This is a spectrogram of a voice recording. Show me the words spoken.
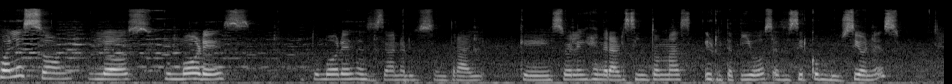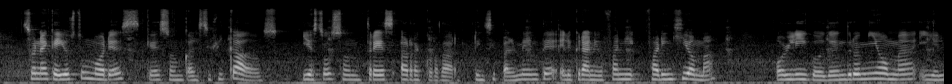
¿Cuáles son los tumores, tumores del sistema nervioso central que suelen generar síntomas irritativos, es decir, convulsiones? Son aquellos tumores que son calcificados y estos son tres a recordar, principalmente el cráneo faringioma, oligodendromioma y el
